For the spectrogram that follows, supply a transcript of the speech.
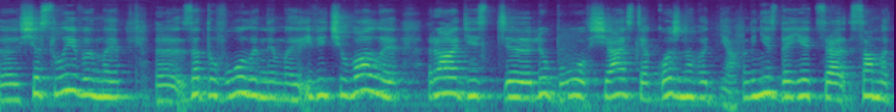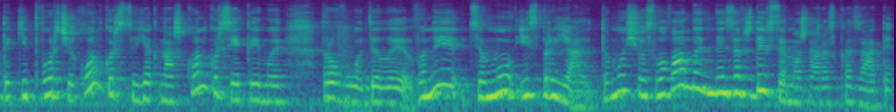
е, щасливими, е, задоволеними і відчували радість, любов, щастя кожного дня. Мені здається, саме такі творчі конкурси, як наш конкурс, який ми проводили, вони цьому і сприяють, тому що словами не завжди все можна розказати,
